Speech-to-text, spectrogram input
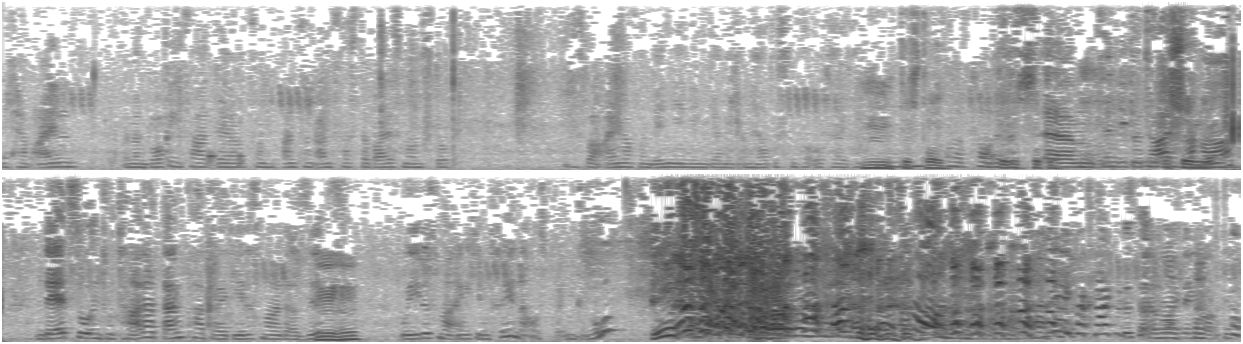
ich habe einen, wenn man Walking fahrt, der von Anfang an fast dabei ist, nonstop. Das war einer von denjenigen, der mich am härtesten verurteilt hat. Hm, das ist toll. Und Das ist super. ähm, finde ich total Das ist schön, Hammer. ja. Und der jetzt so in totaler Dankbarkeit jedes Mal da sitzt, Mhm. wo jedes Mal eigentlich in Tränen ausbrechen kann. Oh, ich verkneif mir das da immer. Ich denke, oh,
